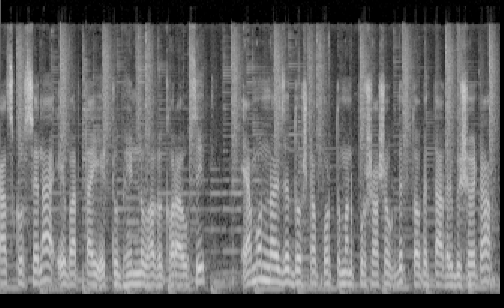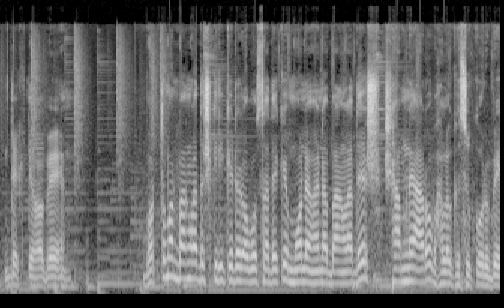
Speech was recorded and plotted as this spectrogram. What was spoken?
কাজ করছে না, এবার তাই একটু ভিন্নভাবে করা উচিত। এমন নয় যে দোষটা বর্তমান প্রশাসকদের, তবে তাদের বিষয়টা দেখতে হবে। বর্তমান বাংলাদেশ ক্রিকেটের অবস্থা দেখে মনে হয় না বাংলাদেশ সামনে আরও ভালো কিছু করবে।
